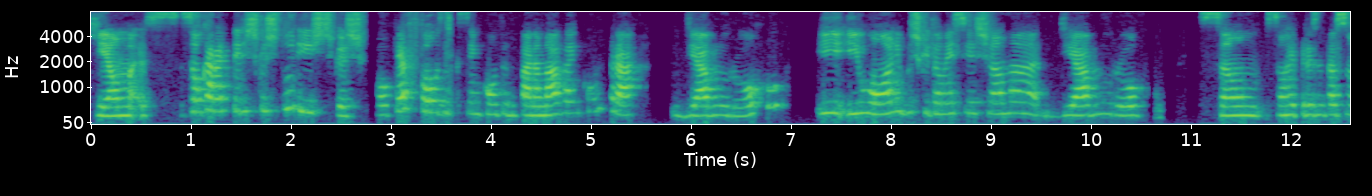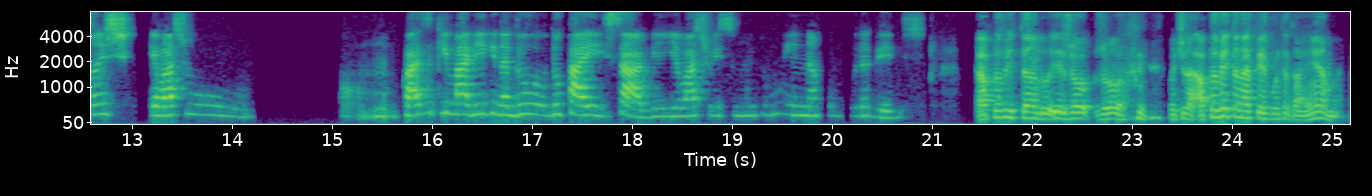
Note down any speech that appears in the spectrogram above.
que é uma, são características turísticas. Qualquer folder que você encontra do Panamá vai encontrar Diablo Rojo e, e o ônibus que também se chama Diablo Rojo. São, são representações, eu acho, quase que maligna do, do país, sabe? E eu acho isso muito ruim na cultura deles. Aproveitando, jo, jo, aproveitando a pergunta da Emma,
